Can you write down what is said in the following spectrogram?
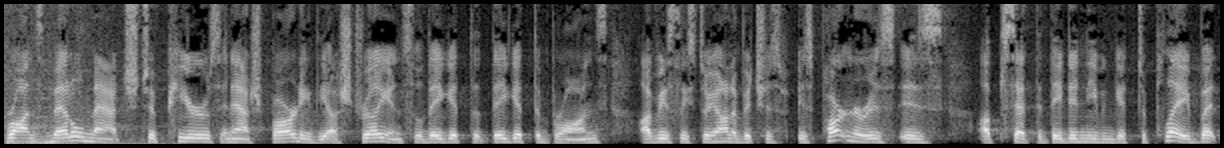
bronze medal match to Peers and Ash Barty, the Australian. So they get the, they get the bronze. Obviously, Stojanovic, his, partner, is, is upset that they didn't even get to play. But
